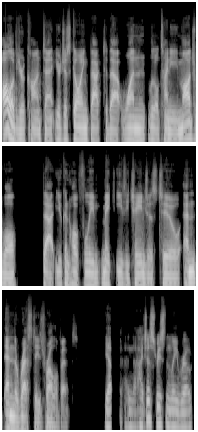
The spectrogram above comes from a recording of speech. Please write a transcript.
all of your content you're just going back to that one little tiny module that you can hopefully make easy changes to and and the rest stays relevant Yep. And I just recently wrote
